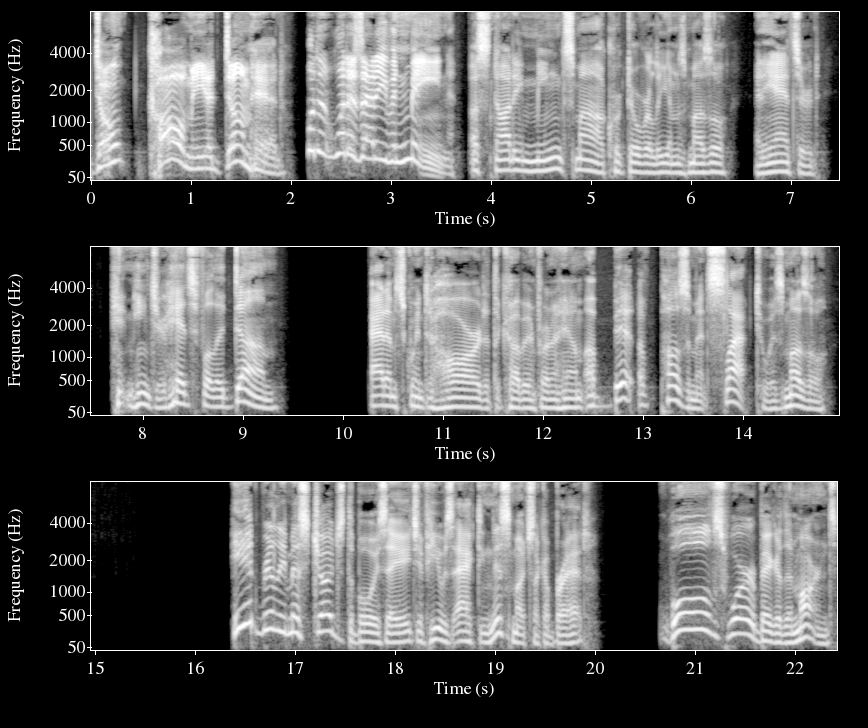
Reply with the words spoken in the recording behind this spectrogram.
Don't call me a dumbhead. What, what does that even mean? A snotty, mean smile crooked over Liam's muzzle, and he answered, It means your head's full of dumb. Adam squinted hard at the cub in front of him, a bit of puzzlement slapped to his muzzle. He had really misjudged the boy's age if he was acting this much like a brat. Wolves were bigger than martens,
